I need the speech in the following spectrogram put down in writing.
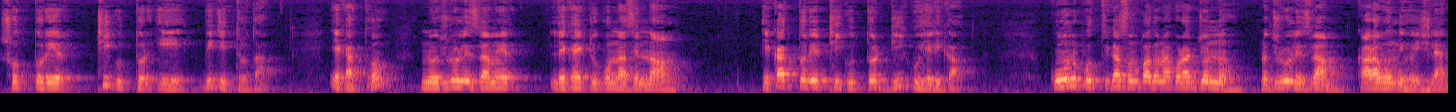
সত্তরের ঠিক উত্তর এ, বিচিত্রতা। একাত্তর, নজরুল ইসলামের লেখা একটি উপন্যাসের নাম। একাত্তরের ঠিক উত্তর ডি কুহেলিকা। কোন পত্রিকা সম্পাদনা করার জন্য নজরুল ইসলাম কারাবন্দী হয়েছিলেন?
